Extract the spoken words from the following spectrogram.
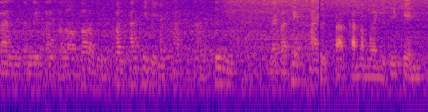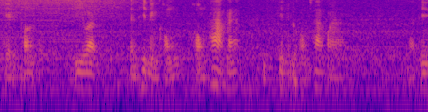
การดำเนินการของเราก็อยู่ค่อนข้างที่ดีนะครับอ่าซึ่งในประเทศไทยการประเมินอยู่ที่เกณฑ์เกณฑ์ข้อ ที่ว่าเป็นที่หนึ่งของของภาคนะครับที่หนึ่งของภาคมาที่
